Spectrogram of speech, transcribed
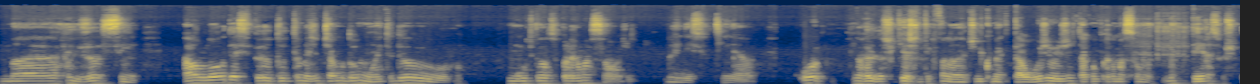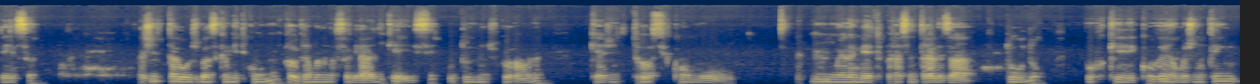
Mas assim, ao longo desse período todo também a gente já mudou muito do muito da nossa programação. No início tinha. O, acho que a gente tem que falar antes de como é que tá hoje. Hoje a gente tá com a programação inteira suspensa. A gente tá hoje basicamente com um programa na nossa grade, que é esse, o Tudo Menos Corona, que a gente trouxe como um elemento para centralizar tudo, porque, convenhamos, não tem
